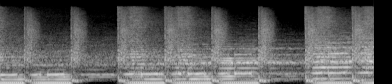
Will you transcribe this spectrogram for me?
Thank you.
